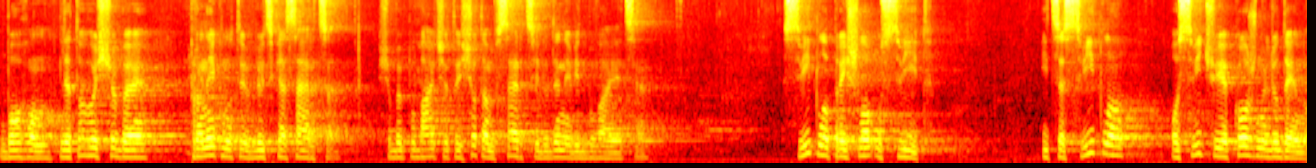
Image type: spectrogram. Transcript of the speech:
Богом для того, щоб проникнути в людське серце, щоб побачити, що там в серці людини відбувається. Світло прийшло у світ, і це світло освічує кожну людину.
